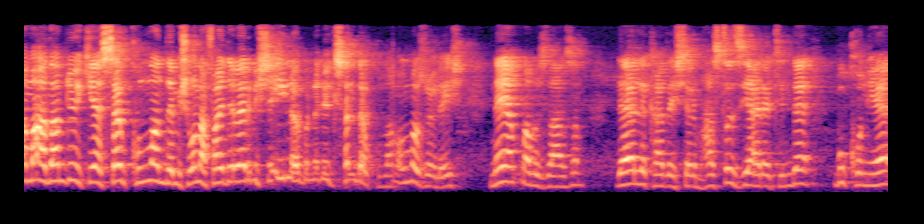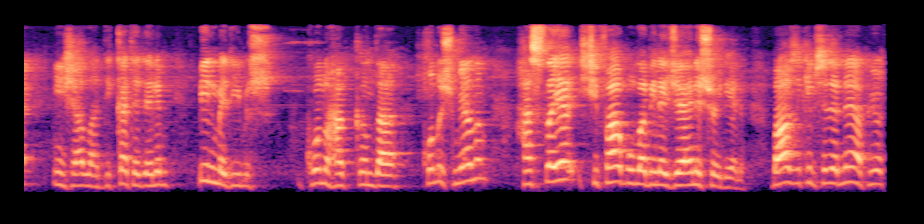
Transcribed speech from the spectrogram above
Ama adam diyor ki ya sen kullan demiş, ona fayda vermiş de illa öbürüne diyor ki sen de kullan. Olmaz öyle iş. Ne yapmamız lazım? Değerli kardeşlerim hasta ziyaretinde bu konuya inşallah dikkat edelim. Bilmediğimiz konu hakkında konuşmayalım. Hastaya şifa bulabileceğini söyleyelim. Bazı kimseler ne yapıyor?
